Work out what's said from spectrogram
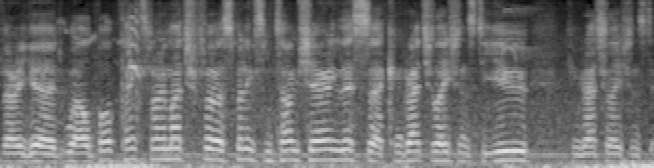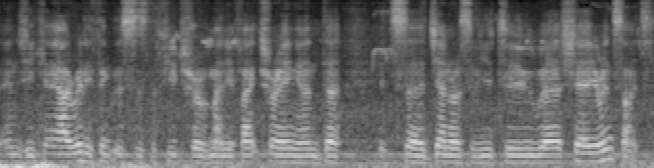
Very good. Well, Bob, thanks very much for spending some time sharing this. Uh, congratulations to you. Congratulations to NGK. I really think this is the future of manufacturing, and uh, it's uh, generous of you to uh, share your insights.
